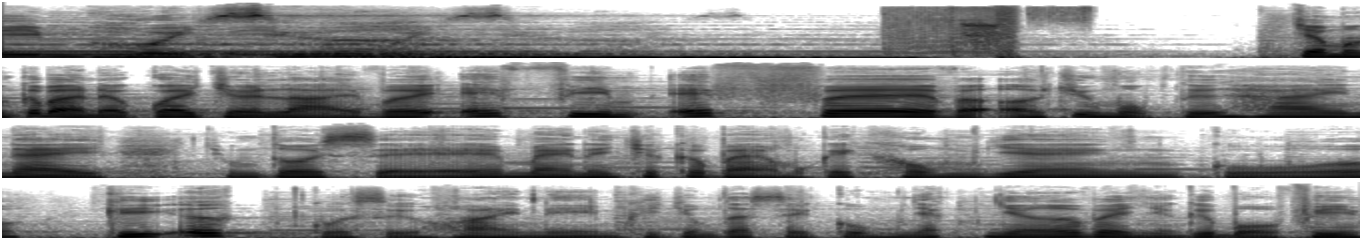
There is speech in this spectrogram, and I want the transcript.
Phim hồi xưa. Chào mừng các bạn đã quay trở lại với F phim F phê và ở chuyên mục thứ hai này chúng tôi sẽ mang đến cho các bạn một cái không gian của ký ức của sự hoài niệm khi chúng ta sẽ cùng nhắc nhớ về những cái bộ phim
